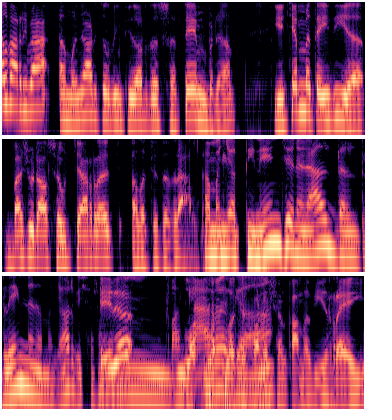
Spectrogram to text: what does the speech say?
ell va arribar a Mallorca el 22 de setembre i aquest mateix dia va jurar el seu càrrec a la catedral. Com a lloctinent general del regne de Mallorca. Això és era un bon la, càrrec, la que eh? coneixen com a virrei,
